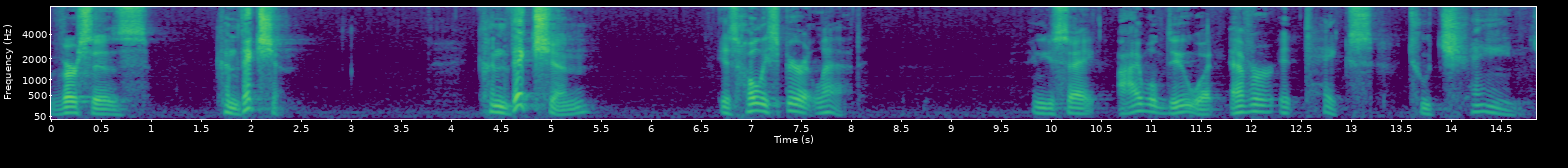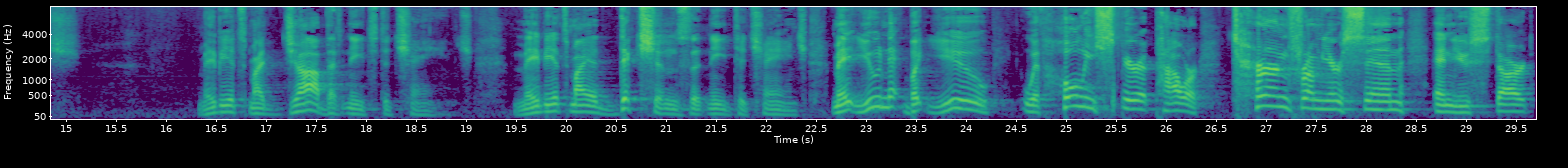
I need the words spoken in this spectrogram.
versus conviction. Conviction is Holy Spirit led. And you say, I will do whatever it takes to change. Maybe it's my job that needs to change. Maybe it's my addictions that need to change. May you, but you, with Holy Spirit power, turn from your sin and you start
